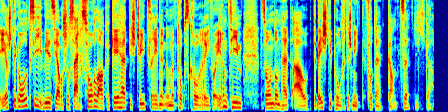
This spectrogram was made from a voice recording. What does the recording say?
erstes Goal gewesen. Weil sie aber schon sechs Vorlagen gegeben hat, ist die Schweizerin nicht nur Topscorerin von ihrem Team, sondern hat auch den besten Punkteschnitt der ganzen Liga.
